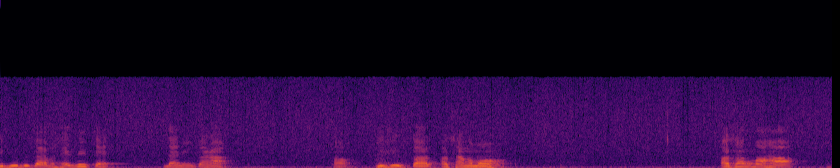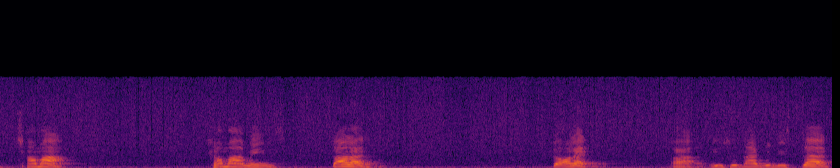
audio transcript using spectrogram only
If you become hesitant, then you cannot. Ah, this is called asangamaha. Asangmaha, chama. Chama means tolerance. Tolerance. Ah, you should not be disturbed.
